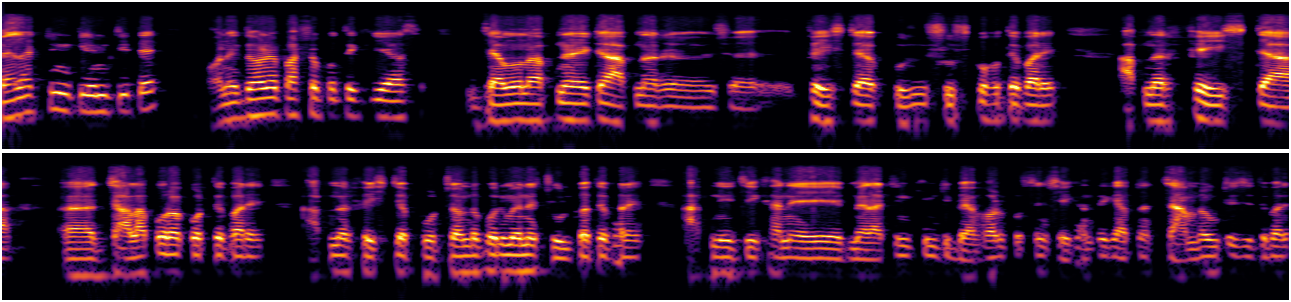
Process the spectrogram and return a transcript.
মেলাটিন ক্রিমটিতে অনেক ধরনের পার্শ্ব প্রতিক্রিয়া আছে। যেমন আপনার এটা আপনার ফেসটা শুষ্ক হতে পারে, আপনার ফেসটা জ্বালা পোড়া করতে পারে, আপনার ফেসটা প্রচণ্ড পরিমাণে চুলকাতে পারে, আপনি যেখানে মেলাটিন ক্রিমটি ব্যবহার করছেন সেখান থেকে আপনার চামড়া উঠে যেতে পারে।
